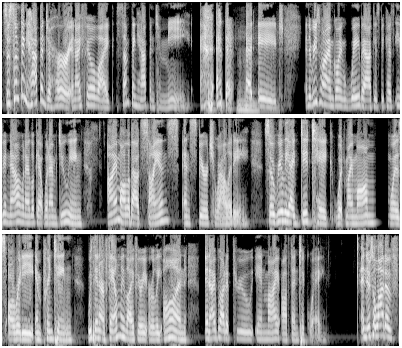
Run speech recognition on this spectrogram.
so something happened to her, and I feel like something happened to me at that, mm-hmm. that age. And the reason why I'm going way back is because even now, when I look at what I'm doing, I'm all about science and spirituality. So really, I did take what my mom was already imprinting within our family life very early on, and I brought it through in my authentic way. And there's a lot of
